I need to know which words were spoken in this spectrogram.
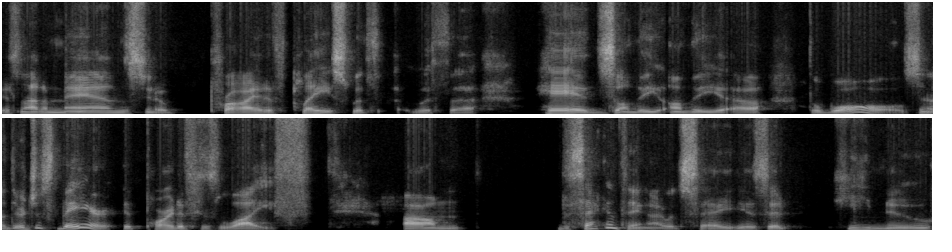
it's not a man's you know pride of place with with uh, heads on the on the uh, the walls. You know, they're just there, part of his life. Um, the second thing I would say is that he knew,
